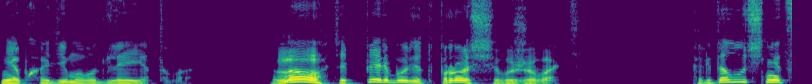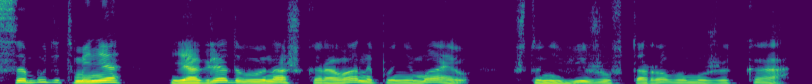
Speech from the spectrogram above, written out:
необходимого для этого. Ну, теперь будет проще выживать. Когда лучница будет меня, я оглядываю наш караван и понимаю — что не вижу второго мужика.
